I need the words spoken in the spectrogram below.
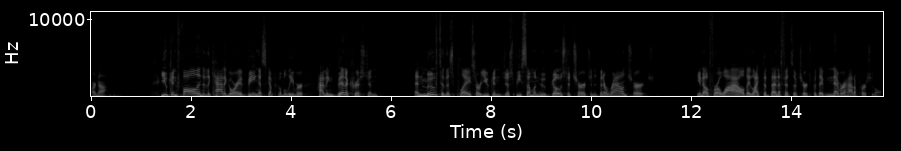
or not. You can fall into the category of being a skeptical believer having been a Christian and moved to this place, or you can just be someone who goes to church and has been around church, you know, for a while. They like the benefits of church, but they've never had a personal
